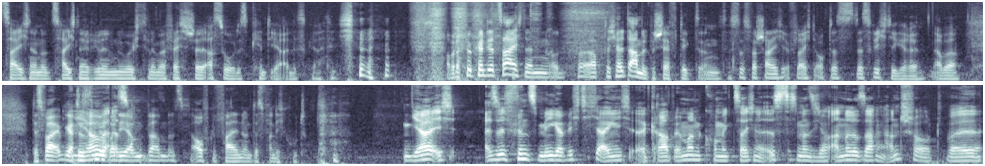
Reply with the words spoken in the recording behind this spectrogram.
Zeichnern und Zeichnerinnen, wo ich dann immer feststelle, ach so, das kennt ihr alles gar nicht. Aber dafür könnt ihr zeichnen und habt euch halt damit beschäftigt. Und das ist wahrscheinlich vielleicht auch das, das Richtigere. Aber das war ja, das ja, ist mir bei also, dir aufgefallen und das fand ich gut. Ja, ich, also ich finde es mega wichtig eigentlich, äh, gerade wenn man Comiczeichner ist, dass man sich auch andere Sachen anschaut, weil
